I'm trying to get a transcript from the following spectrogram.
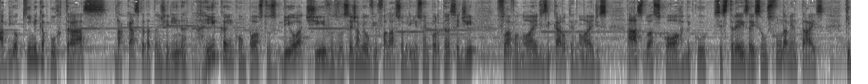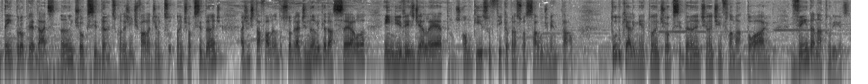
A bioquímica por trás da casca da tangerina, rica em compostos bioativos. Você já me ouviu falar sobre isso, a importância de flavonoides e carotenoides, ácido ascórbico, esses três aí são os fundamentais que têm propriedades antioxidantes. Quando a gente fala de antioxidante, a gente está falando sobre a dinâmica da célula em níveis de elétrons, como que isso fica para a sua saúde mental. Tudo que é alimento antioxidante, anti-inflamatório, vem da natureza.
